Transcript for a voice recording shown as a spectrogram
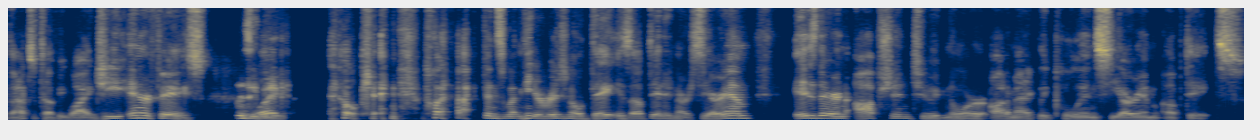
that's a toughie, YG interface. What, okay. What happens when the original date is updated in our CRM? Is there an option to ignore or automatically pull in CRM updates?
